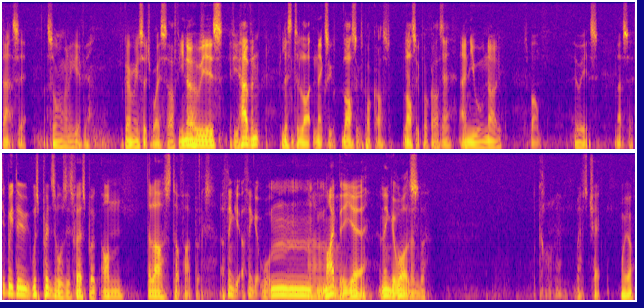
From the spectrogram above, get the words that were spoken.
That's it. That's all I'm going to give you. Go and research by yourself. You know who he is. If you haven't, listen to la- next week, last week's podcast, last week's podcast, Yeah. and you will know Spot who he is. That's it. Did we do was Principles his first book on the last top five books? I think it, I think it w- mm, Oh. might be. Yeah, I think it was. Remember. Can't remember. We'll have to check. We will.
